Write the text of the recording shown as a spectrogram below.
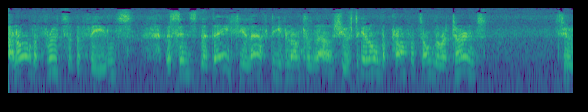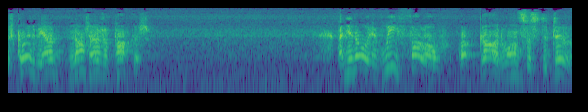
and all the fruits of the fields since the day she left even until now. She was to get all the profits, all the returns. She was going to be out, not out of pocket. And you know, if we follow what God wants us to do,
